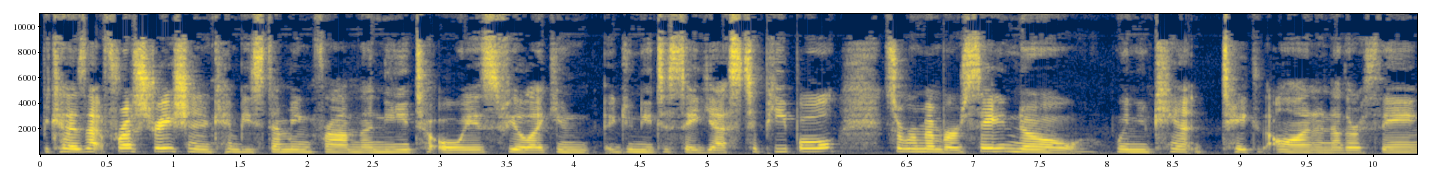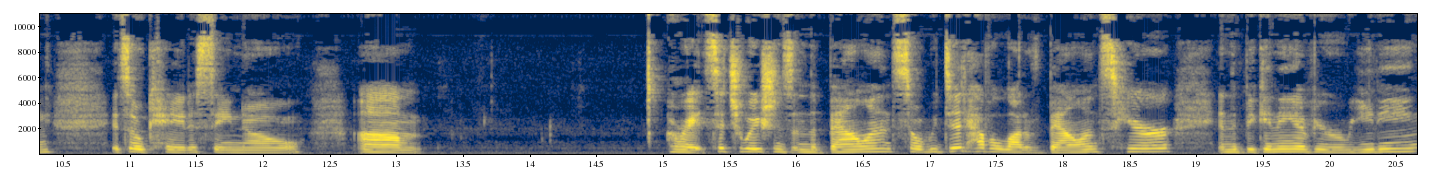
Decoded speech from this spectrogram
because that frustration can be stemming from the need to always feel like you you need to say yes to people. So remember, say no when you can't take on another thing. It's okay to say no. Um, all right, situations in the balance. So we did have a lot of balance here in the beginning of your reading.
